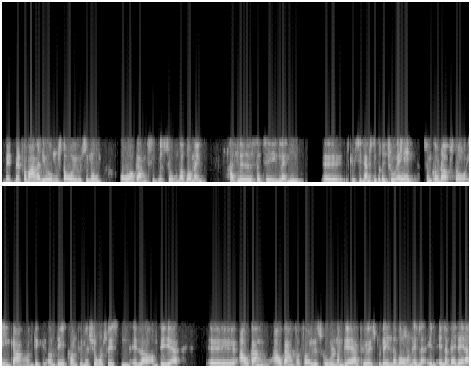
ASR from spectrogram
men, men for mange af de unge står jo sådan nogle overgangssituationer, hvor man har glædet sig til en eller anden øh, skal vi sige, nærmest et ritual, som kun opstår en gang. Om det, om det er konfirmationsfesten, eller om det er øh, afgang, afgang fra folkeskolen, om det er at køre i studentervogn, eller, eller, eller hvad det er.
